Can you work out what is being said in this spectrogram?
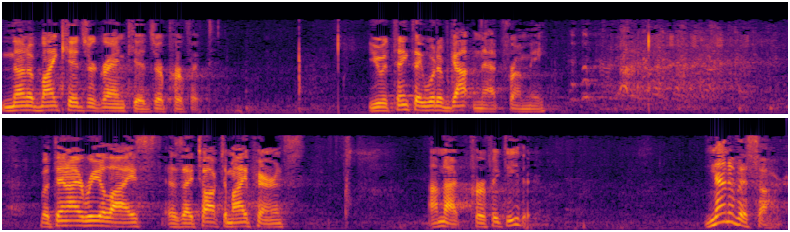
None of my kids or grandkids are perfect. You would think they would have gotten that from me. But then I realized, as I talked to my parents, I'm not perfect either. None of us are.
